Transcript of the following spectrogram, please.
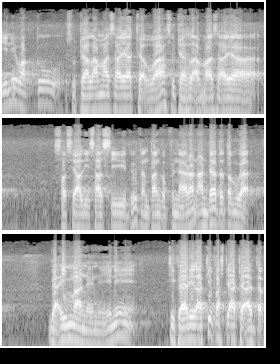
ini waktu sudah lama saya dakwah sudah lama saya sosialisasi itu tentang kebenaran anda tetap nggak nggak iman ini. Ini tiga hari lagi pasti ada adab.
